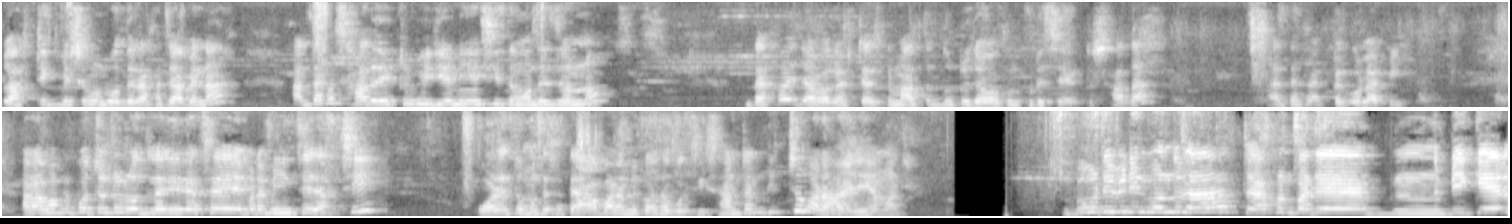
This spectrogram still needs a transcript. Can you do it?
প্লাস্টিক বেশিক্ষণ রোদে রাখা যাবে না। আর দেখো, ছাদের একটু ভিডিও নিয়েছি তোমাদের জন্য। দেখো এই জবা গাছটা আজকে মাত্র দুটো জবা ফুল ফুটেছে একটা সাদা আর দেখো একটা গোলাপি। আর আমাকে প্রচণ্ড রোদ লেগে গেছে এবার আমি নিচে যাচ্ছি। পরে তোমাদের সাথে আবার আমি কথা বলছি। সানটান কিচ্ছু করা হয়নি আমার। গুড ইভিনিং বন্ধুরা। তো এখন বাজে বিকেল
